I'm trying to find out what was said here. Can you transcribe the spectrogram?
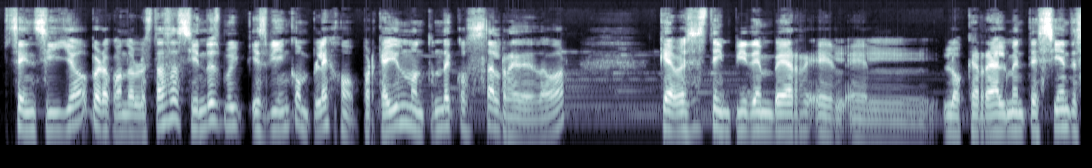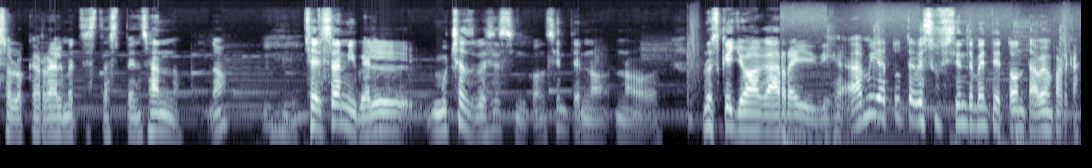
sencillo, pero cuando lo estás haciendo es, muy, es bien complejo, porque hay un montón de cosas alrededor que a veces te impiden ver el, lo que realmente sientes o lo que realmente estás pensando, ¿no? Es a nivel muchas veces inconsciente, no, no, no es que yo agarre y dije, ah, mira, tú te ves suficientemente tonta, ven para acá.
